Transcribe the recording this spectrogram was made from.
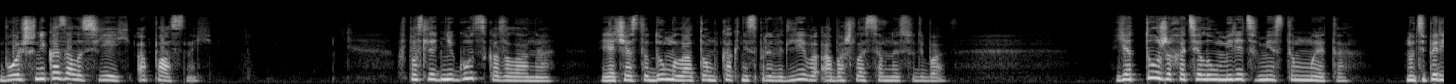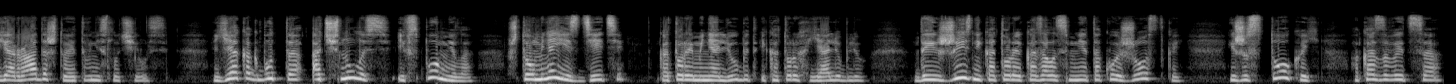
больше не казалась ей опасной. «В последний год, — сказала она, — я часто думала о том, как несправедливо обошлась со мной судьба. Я тоже хотела умереть вместо Мэтта, но теперь я рада, что этого не случилось. Я как будто очнулась и вспомнила, что у меня есть дети, которые меня любят и которых я люблю, да и жизнь, которая казалась мне такой жесткой и жестокой, оказывается,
